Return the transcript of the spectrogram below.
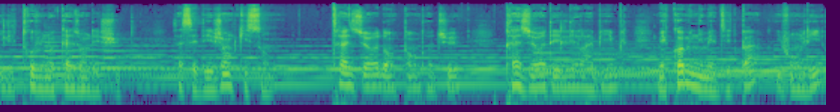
il y trouve une occasion de chute. Ça, c'est des gens qui sont très heureux d'entendre Dieu, très heureux de lire la Bible, mais comme ils ne méditent pas, ils vont lire.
